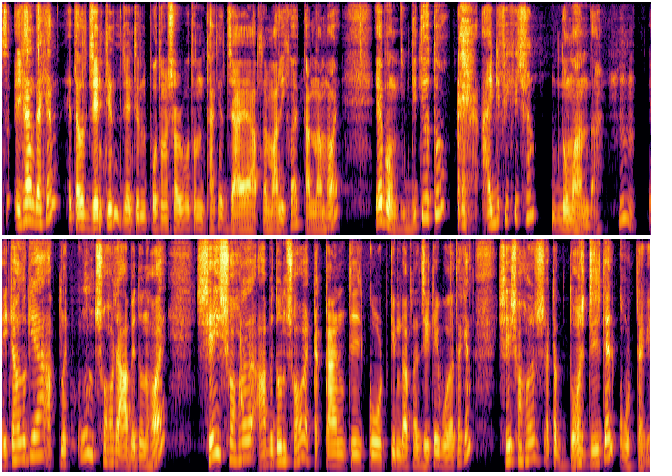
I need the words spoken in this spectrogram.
সো এখানে দেখেন, এটা হল জেন্টিল জেন্টিল প্রথমে সর্বপ্রথম থাকে যা আপনার মালিক হয়, তার নাম হয়। এবং দ্বিতীয়ত আইডেন্টিফিকেশন দোমানদা হুম। এটা হলো গিয়া আপনার কোন শহরে আবেদন হয়, সেই শহরের আবেদন সহ একটা কান্ট্রি কোড কিংবা আপনার যেটাই বলে থাকেন, সেই শহরের একটা দশ ডিজিটের কোড থাকে।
